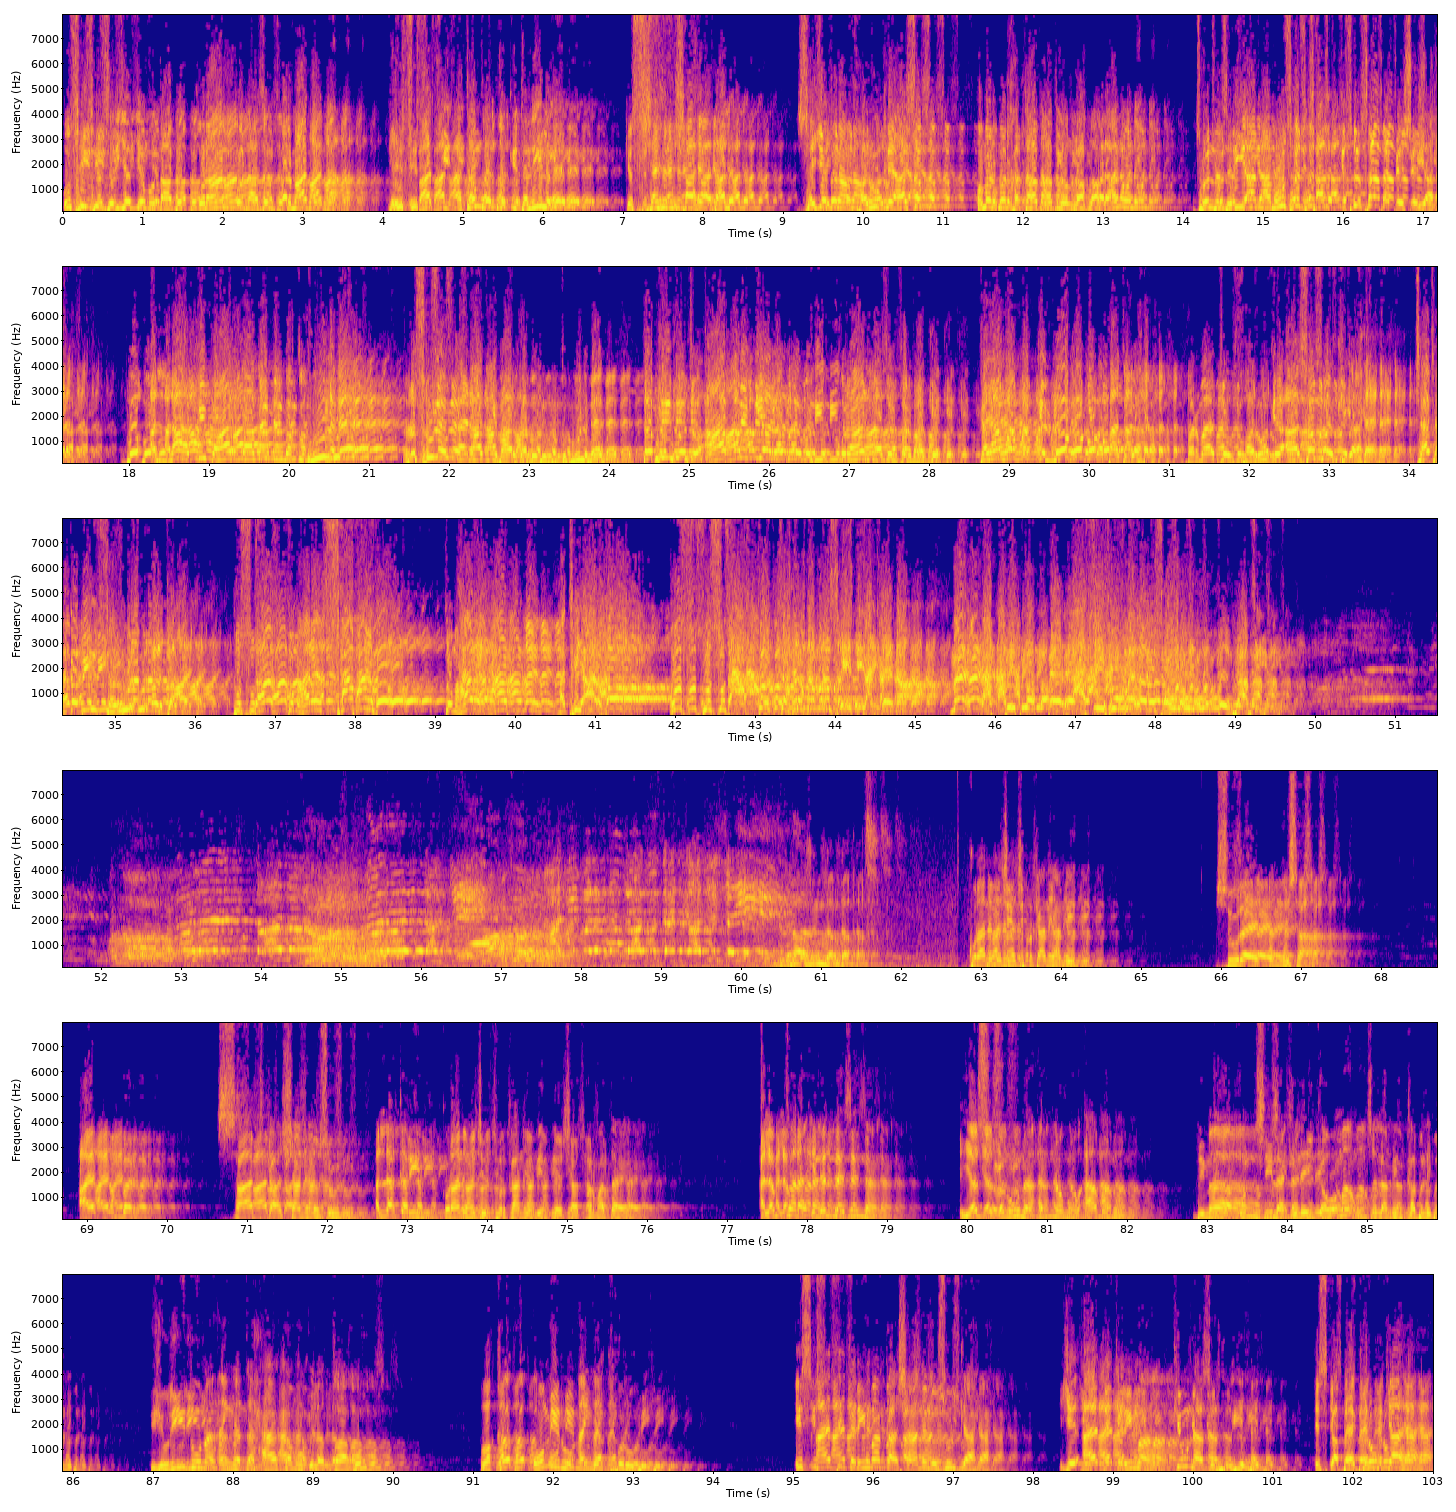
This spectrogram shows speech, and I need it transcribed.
اسی نظریے کے مطابق قرآن کو نازل فرما دینا۔ اس بات کی اتم درد کی دلیل ہے۔ کہ شہنشاہ عدالت سیدنا فاروق اعظم عمر بن خطاب رضی اللہ عنہ نے جو نظریہ ناموس رسالت کے سلسلہ میں پیش کیا ہے، وہ اللہ کی بارگاہ میں بھی مقبول ہے، رسول کائنات کی بارگاہ میں بھی مقبول ہے۔ تبھی تو جو آپ نے کیا رب نے وہی قرآن نازل فرما کے قیامت تک کے لوگوں کو بتا دیا ہے۔ فرمایا، جو فاروق اعظم نے کیا ہے، جب کبھی ضرورت پڑ جائے، گستاخ تمہارے سامنے ہو، تمہارے ہاتھ میں ہتھیار ہو اس گستاخ کو جہنم رسید کر دینا۔ میں رب بھی تم پہ راضی ہوں میرا رسول تم پہ راضی ہوں۔ قرآن مجید فرقان حمید۔ سورہ النساء۔ آیت نمبر سات کا شان نزول اللہ کریم قرآن مجید فرقان حمید میں ارشاد فرماتا ہے۔ الم تر الى الذين يزعمون انهم امنوا بما انزل اليك وما انزل من قبلك يريدون ان يتحاكموا الى الطاغوت وقد امروا ان يكفروا به اس آیت کریمہ کا شان نزول کیا ہے؟ یہ آیت کریمہ کیوں نازل ہوئی ہے؟ اس کا بیک گراؤنڈ کیا ہے؟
